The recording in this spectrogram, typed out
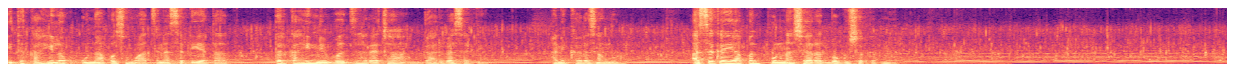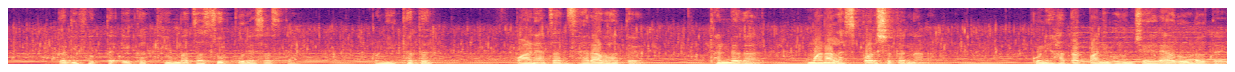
इथं काही लोक उन्हापासून वाचण्यासाठी येतात. तर काही निव्वळ झऱ्याच्या गारव्यासाठी. आणि खरं सांगू असं काही आपण पुन्हा शहरात बघू शकत नाही. कधी फक्त एका थेंबाचा सूप पुरेसं असतं पण इथं तर पाण्याचा झरा वाहतोय थंडगार मनाला स्पर्श करणारा. कोणी हातात पाणी भरून चेहऱ्यावर उडवतंय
